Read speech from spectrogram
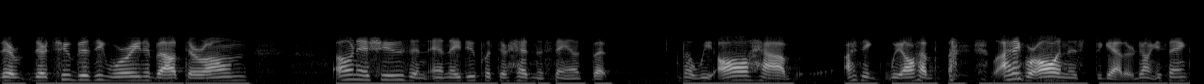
they're they're too busy worrying about their own own issues, and and they do put their head in the sands. But but we all have. I think we all have. I think we're all in this together, don't you think?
